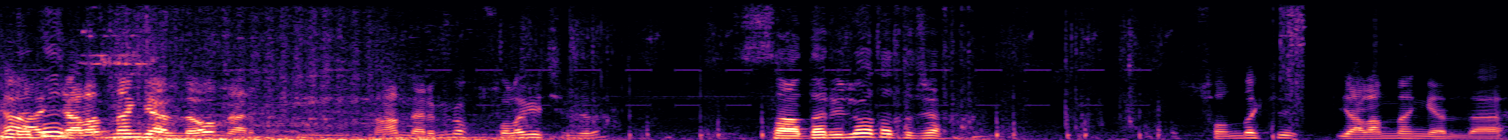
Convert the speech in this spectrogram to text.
Ya neden? yalandan geldi o mermi. Tamam mermi yok sola geçildi lan. Sağda reload atacak. Sondaki yalandan geldi ha.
